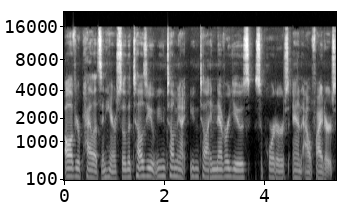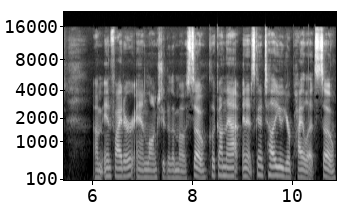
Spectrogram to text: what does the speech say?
all of your pilots in here. So that tells you you can tell me you can tell I never use supporters and outfighters. Um, infighter and long shooter the most. So click on that and it's going to tell you your pilots. So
